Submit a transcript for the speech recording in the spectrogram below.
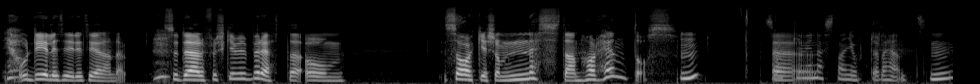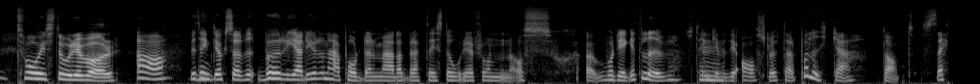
Ja. Och det är lite irriterande. Så därför ska vi berätta om saker som nästan har hänt oss. saker Eh. vi nästan gjort eller hänt. Mm. Två historier var. Ja, vi tänkte också, vi började ju den här podden med att berätta historier från oss, vårt eget liv. Så tänker Mm. vi att vi avslutar på likadant sätt.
